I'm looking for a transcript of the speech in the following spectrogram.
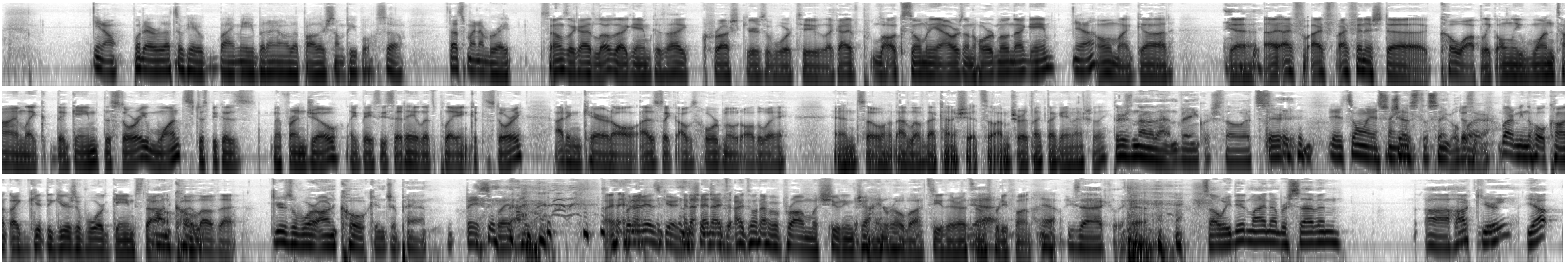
you know, whatever, that's okay by me, but I know that bothers some people. So that's my number 8. Sounds like I'd love that game because I crushed Gears of War 2. Like I've logged so many hours on Horde mode in that game. Yeah? Oh my god. Yeah, I I I finished uh, co-op like only one time, like the game, the story once, just because my friend Joe like basically said, "Hey, let's play and get the story." I didn't care at all. I was like, I was horde mode all the way, and so I love that kind of shit. So I'm sure I'd like that game actually. There's none of that in Vanquish though. It's It's only a single just the single Just, player. but I mean the whole con, like get the Gears of War game style. On I love that. Gears of War on Coke in Japan. basically. but it is good. And, and I, I don't have a problem with shooting giant robots either. That sounds Yeah. pretty fun. yeah. Exactly. Yeah. so we did my number seven. Uh, Huck, you're yep.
